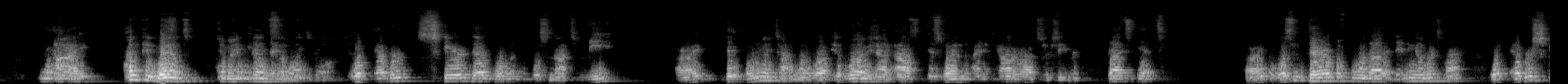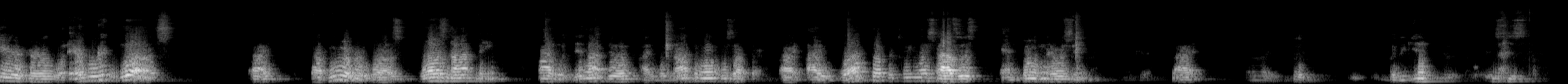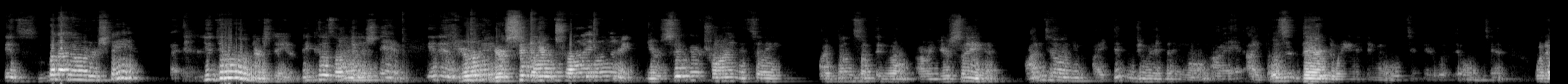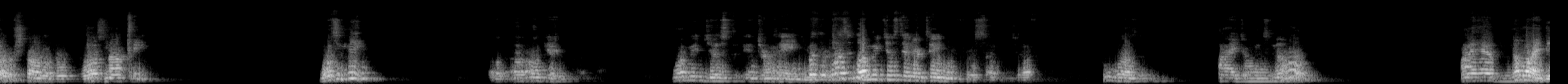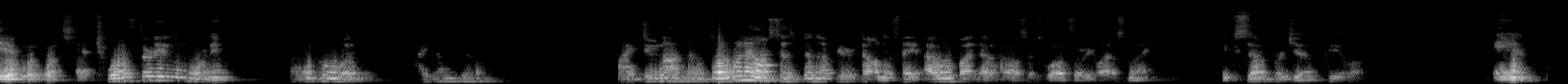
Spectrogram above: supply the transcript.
I, I'm convinced, I'm convinced something's wrong. whatever scared that woman was not me. All right, the only time I walked was. in that house is when I encountered Officer Zemer. That's it. All right, I wasn't there before that at any other time. Whatever scared her, whatever it was, all right, or whoever it was, was not me. I would- did not do it. I was not the one that was up there. All right, I walked up between those houses and boom, there was. Okay, All right, all right. But, but again, it's just, it's, but I don't understand. you do understand, because I understand. It is. You're, you're sitting here trying, you're sitting there trying to say, I've done something wrong. I mean, you're saying it. I'm telling you, I didn't do anything wrong. I, I wasn't there doing anything intent- with ill intent. Whatever started her was not me. Wasn't me. Okay, let me just entertain you. But it wasn't- Let me just entertain you for a second, Jeff. Who was it? I don't know. I have no idea who it was. At twelve thirty in the morning, who was it? I don't know. I do not know. No one else has been up here telling us, hey, I was by that house at twelve thirty last night, except for Jeff Pelo. And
